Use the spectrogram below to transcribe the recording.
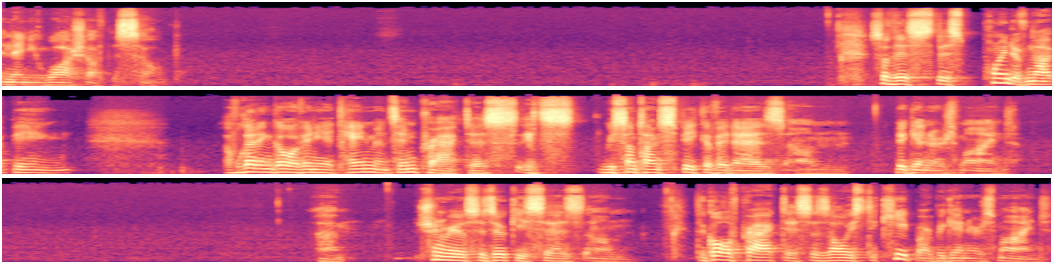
and then you wash off the soap. So this, this point of not being, of letting go of any attainments in practice, it's, we sometimes speak of it as um, beginner's mind. Um, Suzuki says, um, the goal of practice is always to keep our beginner's mind.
